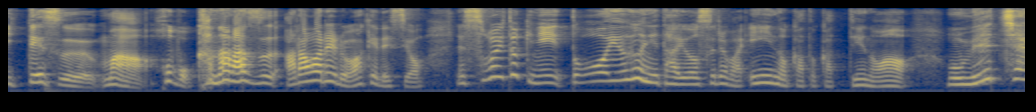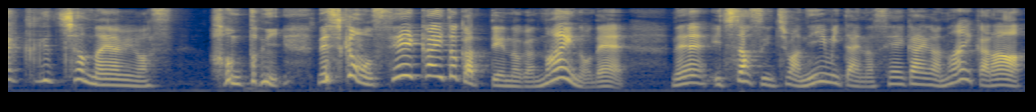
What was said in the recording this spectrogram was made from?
一定数、まあ、ほぼ必ず現れるわけですよ。で、そういう時にどういう風に対応すればいいのかとかっていうのは、もうめちゃくちゃ悩みます。本当に。で、しかも正解とかっていうのがないので、ね、1たす1は2みたいな正解がないから、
